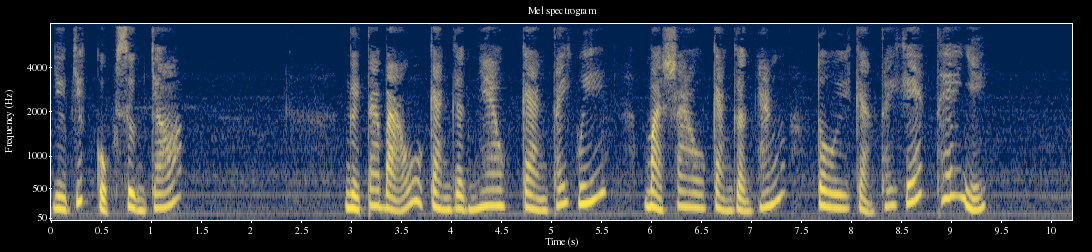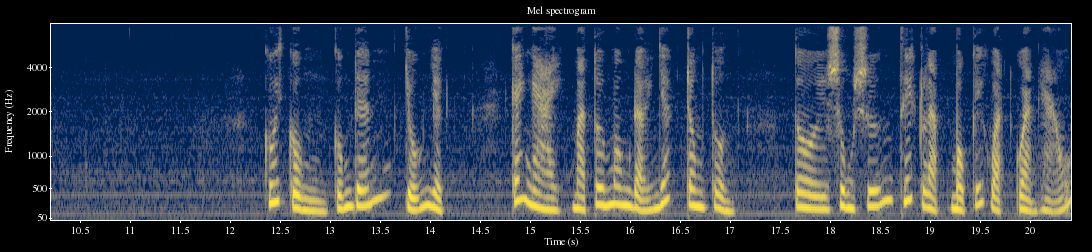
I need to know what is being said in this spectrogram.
như dứt cục xương chó. Người ta bảo càng gần nhau càng thấy quý, mà sao càng gần hắn tôi càng thấy ghét thế nhỉ? Cuối cùng cũng đến Chủ nhật, cái ngày mà tôi mong đợi nhất trong tuần. Tôi sung sướng thiết lập một kế hoạch hoàn hảo.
